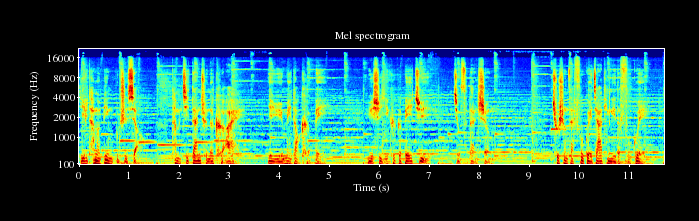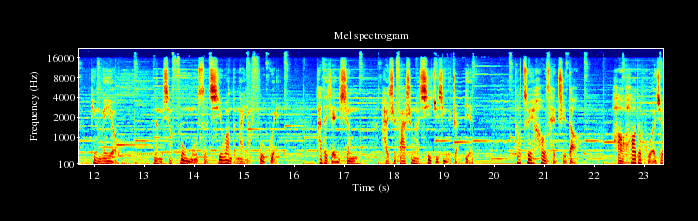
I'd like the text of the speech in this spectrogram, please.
也许他们并不知晓。他们既单纯的可爱，也愚昧到可悲。于是，一个个悲剧就此诞生。出生在富贵家庭里的福贵，并没有那么像父母所期望的那样富贵。他的人生还是发生了戏剧性的转变。到最后才知道，好好的活着，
